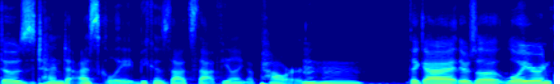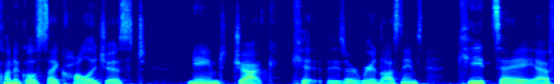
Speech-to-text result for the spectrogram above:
those tend to escalate because that's that feeling of power. Mm-hmm. the guy, there's a lawyer and clinical psychologist named Jack. Ki- These are weird last names. Kitaeff.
